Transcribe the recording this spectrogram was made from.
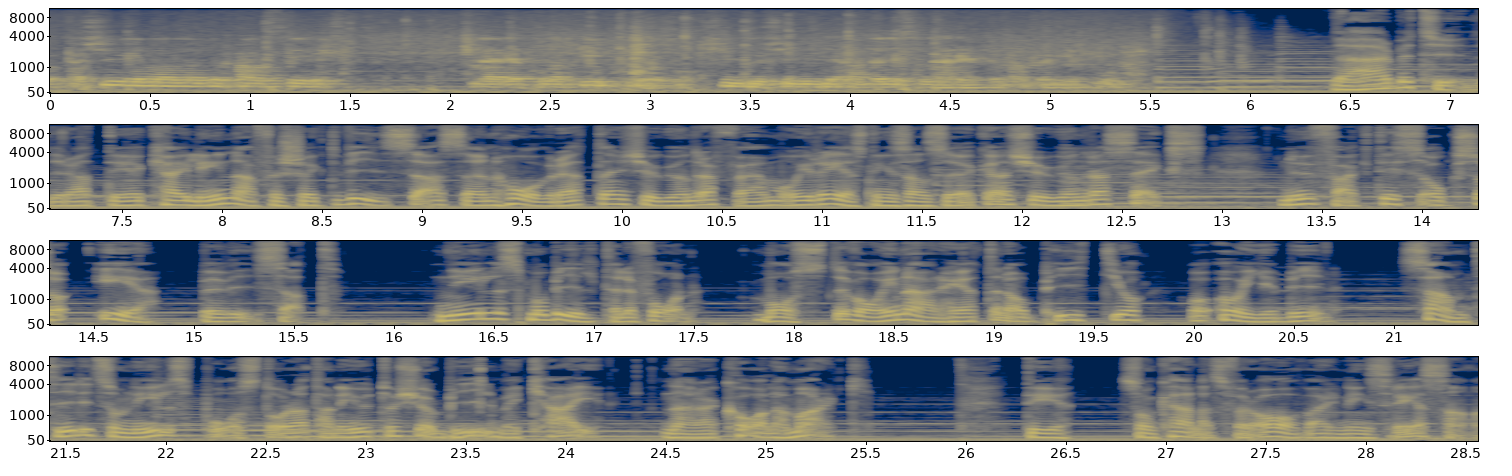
klockan 20.00 befann sig närheten av Piteå och 20.20 alldeles i närheten av Örebro. Det här betyder att det Kaj försökt visa sedan hovrätten 2005 och i resningsansökan 2006 nu faktiskt också är bevisat. Nils mobiltelefon måste vara i närheten av Piteå och Öjebyn samtidigt som Nils påstår att han är ute och kör bil med Kaj nära Kalamark. Det som kallas för avvärjningsresan.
